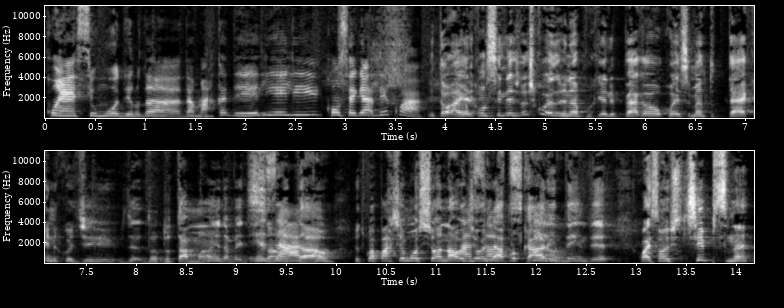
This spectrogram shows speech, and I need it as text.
conhece o modelo da, da marca dele e ele consegue adequar. Então, aí ele concilia as duas coisas, né? Porque ele pega o conhecimento técnico de, de- do, do tamanho, da medição Exato. e tal, junto com a parte emocional A de olhar pro cara e skill. entender quais são os tips, né?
